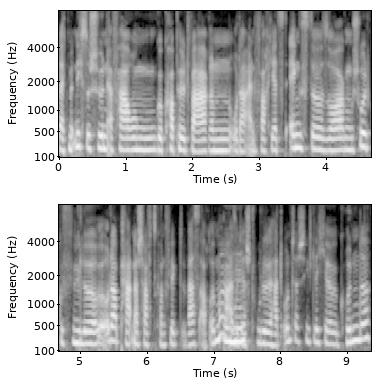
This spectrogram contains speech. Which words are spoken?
vielleicht mit nicht so schönen Erfahrungen gekoppelt waren oder einfach jetzt Ängste, Sorgen, Schuldgefühle oder Partnerschaftskonflikt, was auch immer. Also mhm. Also der Strudel hat unterschiedliche Gründe.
